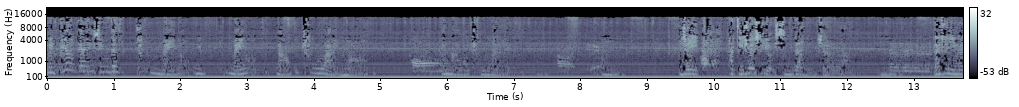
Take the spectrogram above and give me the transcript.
你不要担心，但是真的没有，你没有拿不出来嘛，哦，他拿不出来，所以他的确是有心在你这儿啦，嗯，但是因为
